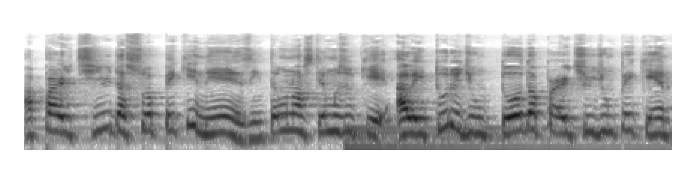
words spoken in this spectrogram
a partir da sua pequenez. Então nós temos o que? A leitura de um todo a partir de um pequeno.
